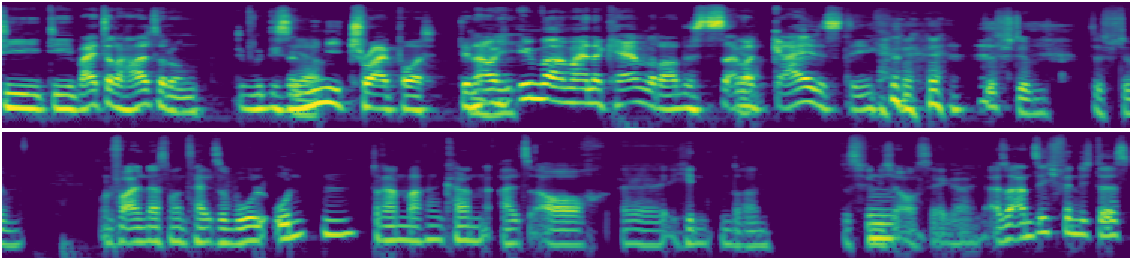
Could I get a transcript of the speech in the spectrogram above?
die, die weitere Halterung, dieser ja. Mini-Tripod, den mhm. habe ich immer an meiner Kamera. Das ist einfach ja. geil, das Ding. das stimmt, das stimmt. Und vor allem, dass man es halt sowohl unten dran machen kann, als auch äh, hinten dran. Das finde mhm. ich auch sehr geil. Also an sich finde ich das,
